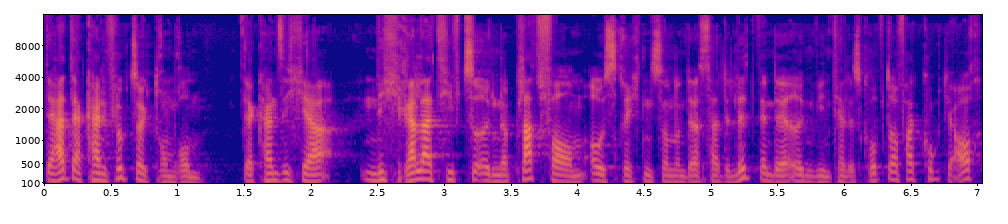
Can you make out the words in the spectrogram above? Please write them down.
der hat ja kein Flugzeug drumherum der kann sich ja nicht relativ zu irgendeiner Plattform ausrichten, sondern der Satellit, wenn der irgendwie ein Teleskop drauf hat, guckt ja auch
